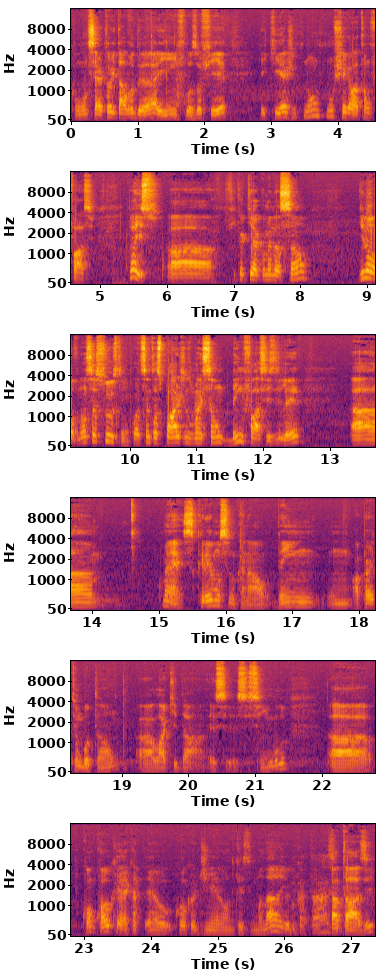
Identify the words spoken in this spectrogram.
Com um certo oitavo Dan aí em filosofia e que a gente não, não chega lá tão fácil. Então é isso. fica aqui a recomendação. De novo, não se assustem, 400 páginas, mas são bem fáceis de ler. como é? Inscrevam-se no canal, deem um, apertem um botão lá que dá esse, esse símbolo. Uh, qual, qual, que é, é, o, qual que é o dinheiro onde que eles têm que mandar? No Catarse. Catarse,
